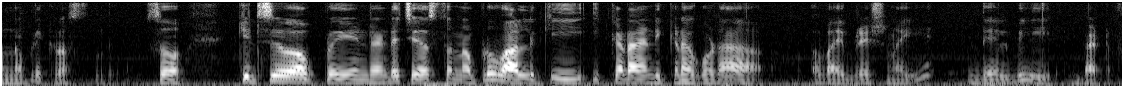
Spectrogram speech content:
అన్నప్పుడు ఇక్కడ వస్తుంది. సో కిడ్స్ అప్పుడు ఏంటంటే చేస్తున్నప్పుడు వాళ్ళకి ఇక్కడ అండ్ ఇక్కడ కూడా వైబ్రేషన్ అయ్యి దే విల్ బీ బెటర్.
